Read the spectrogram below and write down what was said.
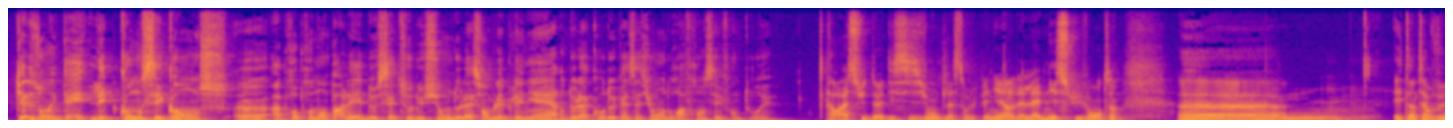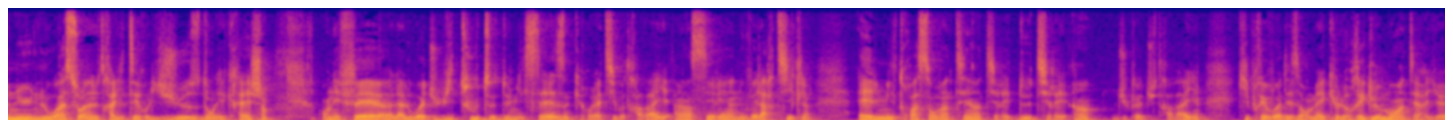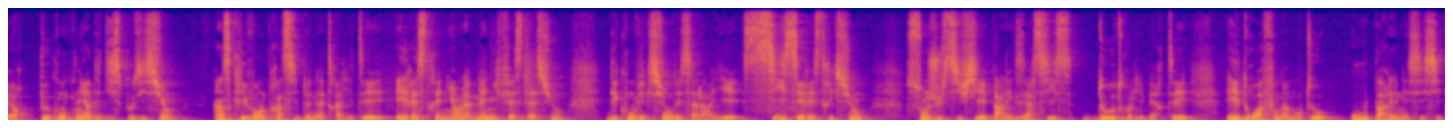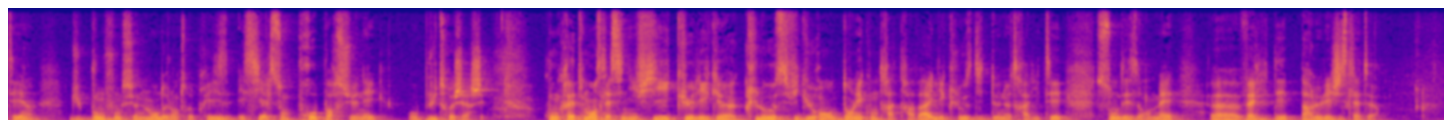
Quelles ont été les conséquences, euh, à proprement parler, de cette solution de l'Assemblée plénière de la Cour de cassation en droit français, Franck Touré? Alors, à la suite de la décision de l'Assemblée plénière, l'année suivante, euh, est intervenue une loi sur la neutralité religieuse dans les crèches. En effet, euh, la loi du 8 août 2016, qui est relative au travail, a inséré un nouvel article L1321-2-1 du Code du travail, qui prévoit désormais que le règlement intérieur peut contenir des dispositions inscrivant le principe de neutralité et restreignant la manifestation des convictions des salariés si ces restrictions sont justifiées par l'exercice d'autres libertés et droits fondamentaux ou par les nécessités du bon fonctionnement de l'entreprise et si elles sont proportionnées au but recherché. Concrètement, cela signifie que les euh, clauses figurant dans les contrats de travail, les clauses dites de neutralité, sont désormais euh, validées par le législateur.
